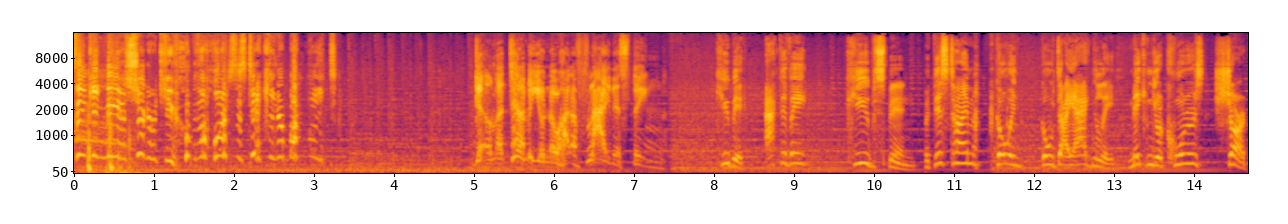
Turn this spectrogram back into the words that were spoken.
Thinking me a sugar cube, the horse is taking a bite. Gelmer, tell me you know how to fly this thing. Cubic, activate cube spin. But this time, go and go diagonally, making your corners sharp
